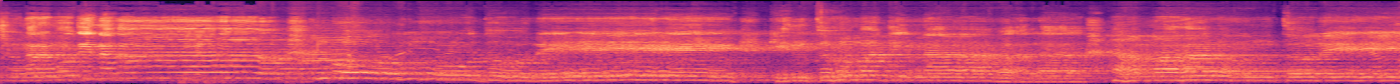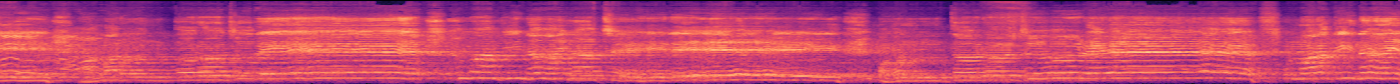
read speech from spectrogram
সোনার মদিনা দূরে কিন্তু মদিনাওয়ালা আমার অন্তরে আছে রে অন্তর জুড়ে মদিনায়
